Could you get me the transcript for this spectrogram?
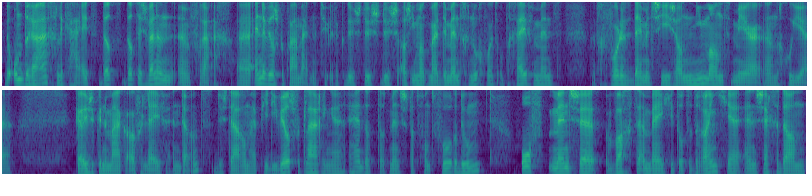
De ondraaglijkheid, dat, dat is wel een, een vraag. Uh, en de wilsbekwaamheid natuurlijk. Dus, dus, dus als iemand maar dement genoeg wordt, op een gegeven moment met gevorderde dementie zal niemand meer een goede keuze kunnen maken over leven en dood. Dus daarom heb je die wilsverklaringen, hè, dat, dat mensen dat van tevoren doen. Of mensen wachten een beetje tot het randje en zeggen dan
